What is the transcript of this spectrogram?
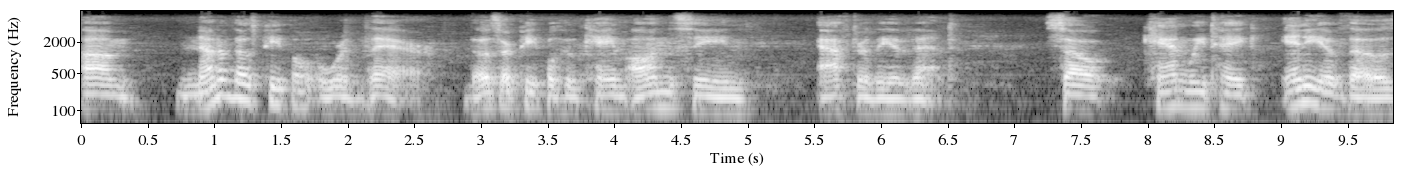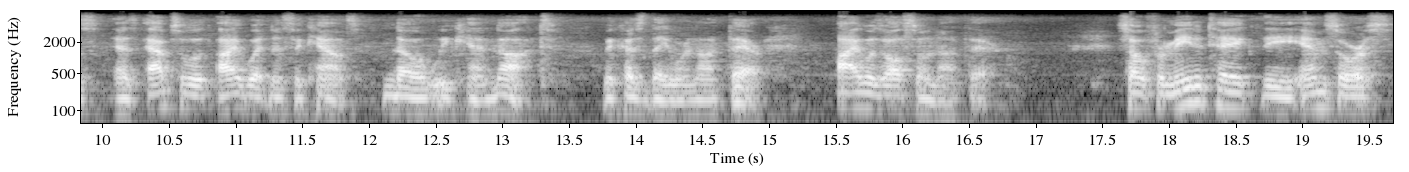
Um, none of those people were there. Those are people who came on the scene after the event. So, can we take any of those as absolute eyewitness accounts? No, we cannot, because they were not there. I was also not there. So, for me to take the M source,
